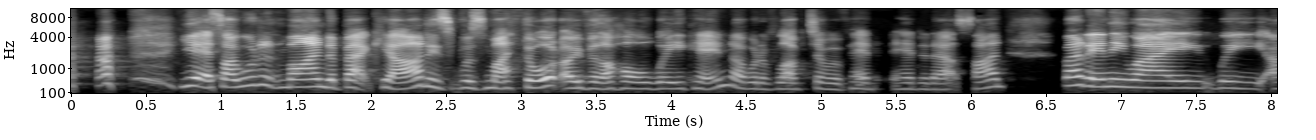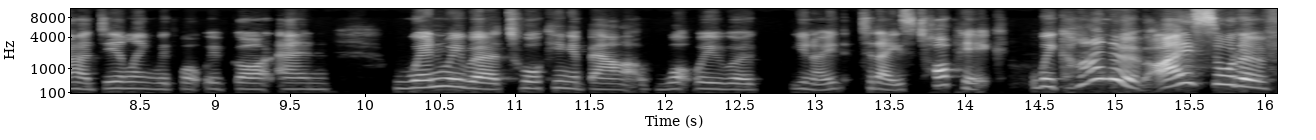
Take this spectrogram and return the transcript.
yes, I wouldn't mind a backyard. Is was my thought over the whole weekend. I would have loved to have head, headed outside, but anyway, we are dealing with what we've got. And when we were talking about what we were, you know, today's topic, we kind of, I sort of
